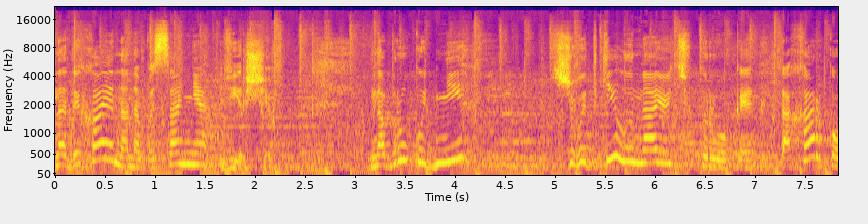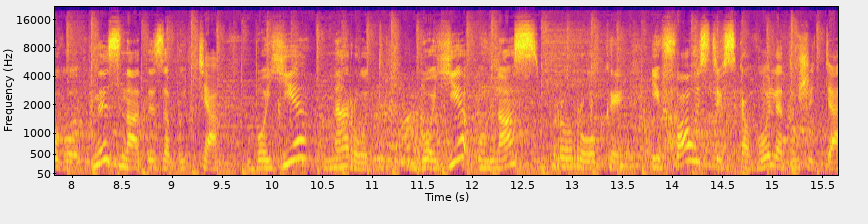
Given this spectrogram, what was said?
Надихає на написання віршів. На бруку дні швидкі лунають кроки, та Харкову не знати забуття, бо є народ, бо є у нас пророки і фаустівська воля до життя.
